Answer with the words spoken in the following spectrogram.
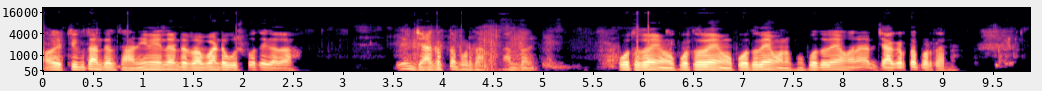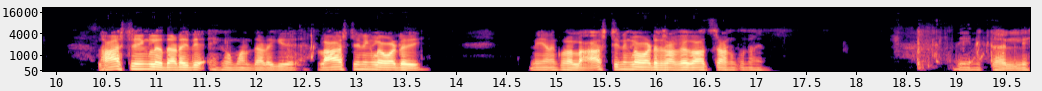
అవి ఎట్లెక్కుతాను తెలుసా? నేను ఏంటంటే రవ్వ అంటే ఊసిపోతాయి కదా. నేను జాగ్రత్త పడతాను అంత పోతుందేమో పోతుందేమో పోతుందేమో అనుకో పోతుందేమో అని జాగ్రత్త పడతాను. లాస్ట్ ఇన్నింగ్లో దడ ఇదే ఇక మన దడకి ఇదే లాస్ట్ ఇన్నింగ్లో పడ్డది. నేను అనుకున్నా లాస్ట్ ఇన్నింగ్లో పడ్డది రవ్వే కావచ్చు అనుకున్నా నేను. దీని తల్లి.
